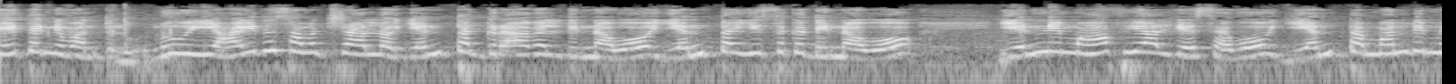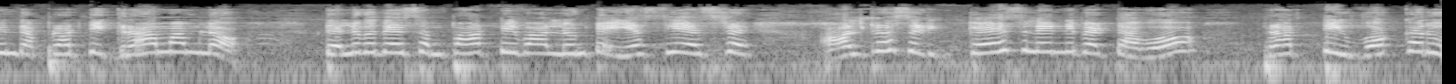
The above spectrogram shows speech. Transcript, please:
చైతన్యవంతులు. నువ్వు ఈ ఐదు సంవత్సరాల్లో ఎంత గ్రావెల్ తిన్నావో ఎంత ఇసుక తిన్నావో ఎన్ని మాఫియాలు చేసావో ఎంత మంది మీద ప్రతి గ్రామంలో తెలుగుదేశం పార్టీ వాళ్ళు ఉంటే ఎస్సీ ఎస్టీ అల్ట్రాసిటీ కేసులు ఎన్ని పెట్టావో ప్రతి ఒక్కరు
